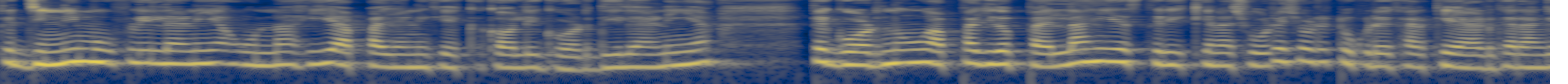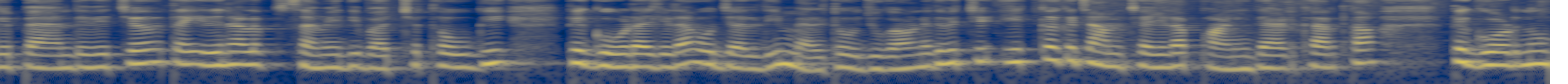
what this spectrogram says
ਤੇ ਜਿੰਨੀ ਮੂੰਗਫਲੀ ਲੈਣੀ ਆ ਉਨਾ ਹੀ ਆਪਾਂ ਯਾਨੀ ਕਿ ਇੱਕ ਕੌਲੀ ਗੁੜ ਦੀ ਲੈਣੀ ਆ। ਤੇ ਗੁੜ ਨੂੰ ਆਪਾਂ ਜਦੋਂ ਪਹਿਲਾਂ ਹੀ ਇਸ ਤਰੀਕੇ ਨਾਲ ਛੋਟੇ ਛੋਟੇ ਟੁਕੜੇ ਕਰਕੇ ਐਡ ਕਰਾਂਗੇ ਪੈਨ ਦੇ ਵਿੱਚ, ਤਾਂ ਇਹਦੇ ਨਾਲ ਸਮੇਂ ਦੀ ਬਚਤ ਹੋਊਗੀ ਤੇ ਗੁੜ ਆ ਜਿਹੜਾ ਉਹ ਜਲਦੀ ਮੈਲਟ ਹੋ ਜਾਊਗਾ। ਹੁਣ ਇਹਦੇ ਵਿੱਚ ਇੱਕ ਇੱਕ ਚਮਚਾ ਜਿਹੜਾ ਪਾਣੀ ਦਾ ਐਡ ਕਰਤਾ ਤੇ ਗੁੜ ਨੂੰ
